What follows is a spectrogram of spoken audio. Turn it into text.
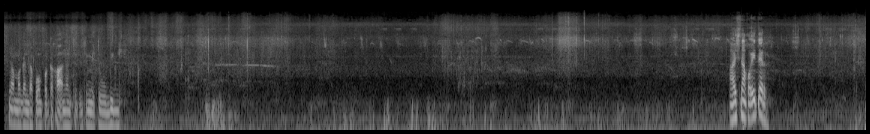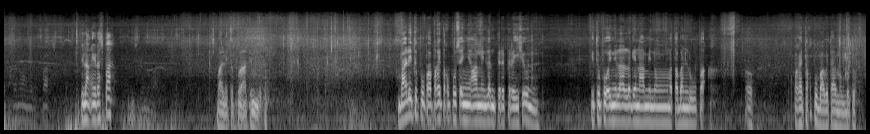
Yan, maganda po ang pagkakaanan dito. Ito may tubig. Ayos na ako, Eater. Ilang iras pa? Bali ito po ating buto. Bali ito po, papakita ko po sa inyo aming land preparation. Ito po ay nilalagyan namin ng mataban lupa. Oh. Pakita ko po bago tayo magbuto.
